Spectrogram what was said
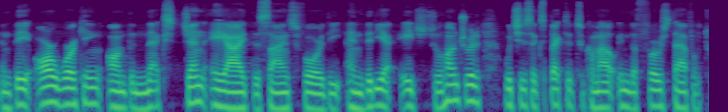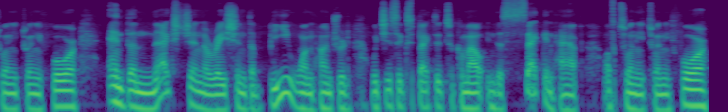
And they are working on the next gen AI designs for the NVIDIA H200, which is expected to come out in the first half of 2024, and the next generation, the B100, which is expected to come out in the second half of 2024,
